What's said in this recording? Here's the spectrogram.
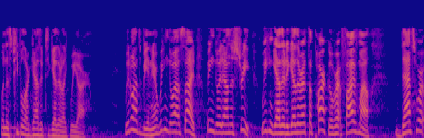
when His people are gathered together like we are. We don't have to be in here. We can go outside. We can go down the street. We can gather together at the park over at Five Mile. That's where,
